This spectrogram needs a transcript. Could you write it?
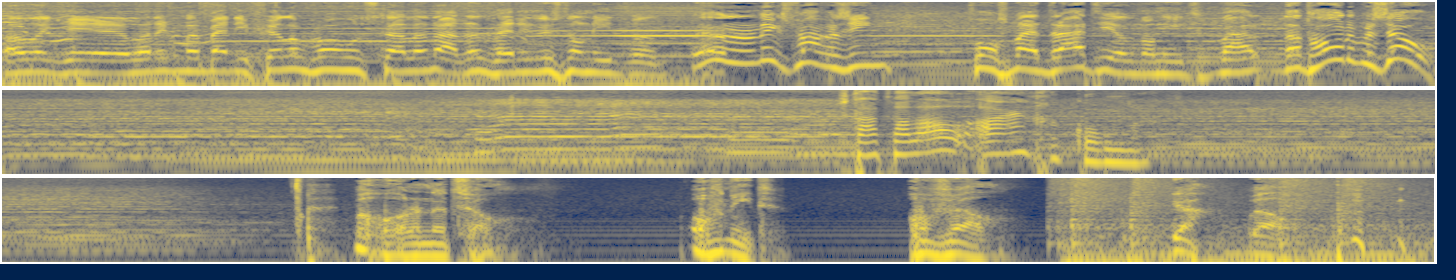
Wat, je, wat ik me bij die film voor moet stellen, nou, dat weet ik dus nog niet. Want we hebben er nog niks van gezien. Volgens mij draait hij ook nog niet. Maar dat horen we zo. Staat wel al aangekondigd. We horen het zo. Of niet? Of wel? Ja, wel.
